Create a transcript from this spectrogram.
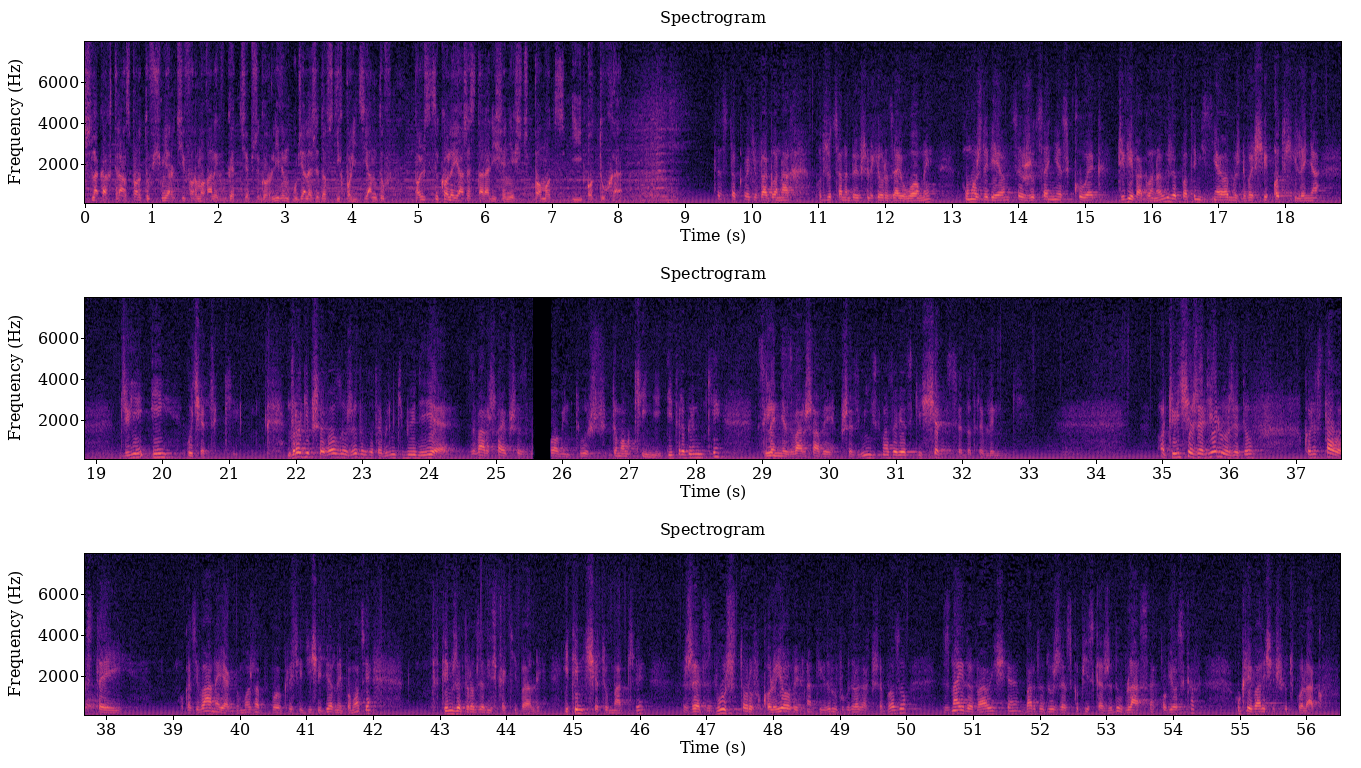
Szlakach transportów śmierci formowanych w getcie przy gorliwym udziale żydowskich policjantów, polscy kolejarze starali się nieść pomoc i otuchę. Częstokroć w wagonach podrzucane były wszelkiego rodzaju łomy umożliwiające rzucenie z kółek drzwi wagonowych, że potem istniała możliwość odchylenia drzwi i ucieczki. Drogi przewozu Żydów do Treblinki były dwie. Z Warszawy przez Wołomin tuż do Małkini i Treblinki, względnie z Warszawy przez Mińsk Mazowiecki, Siedlce do Treblinki. Oczywiście, że wielu Żydów korzystało z tej okazywanej, jakby można było określić dzisiaj wiernej pomocy, w tym, że w drodze wyskakiwali. I tym się tłumaczy, że wzdłuż torów kolejowych na tych dwóch drogach przewozu znajdowały się bardzo duże skupiska Żydów w lasach, po wioskach, ukrywali się wśród Polaków.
